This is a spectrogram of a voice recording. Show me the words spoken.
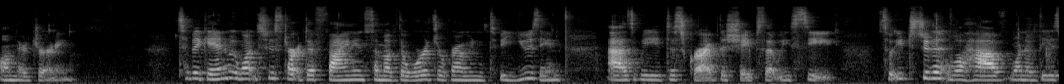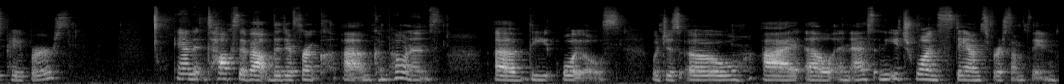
on their journey. To begin, we want to start defining some of the words we're going to be using as we describe the shapes that we see. So each student will have one of these papers and it talks about the different um, components of the oils, which is O, I, L, and S, and each one stands for something.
